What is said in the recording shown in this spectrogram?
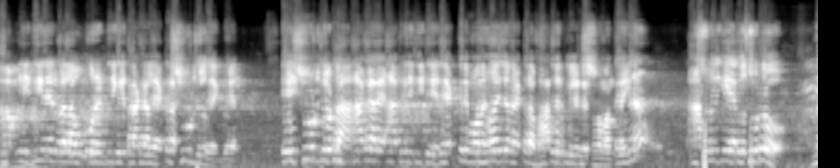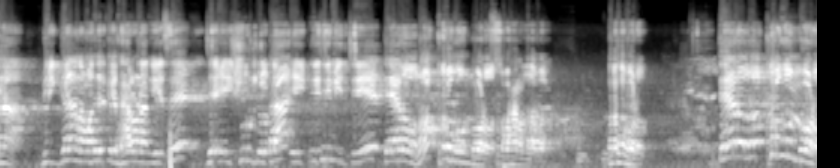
আপনি দিনের বেলা উপরের দিকে তাকালে একটা সূর্য দেখবেন। এই সূর্যটা আকারে আকৃতিতে দেখতে মনে হয় যেন একটা ভাতের প্লেটের সমান, তাই না? আসলে কি এত ছোট? না। বিজ্ঞান আমাদেরকে ধারণা দিয়েছে যে এই সূর্যটা এই পৃথিবীর চেয়ে তেরো লক্ষ গুণ বড় বলেন। কত বড়? তেরো লক্ষ গুণ বড়।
